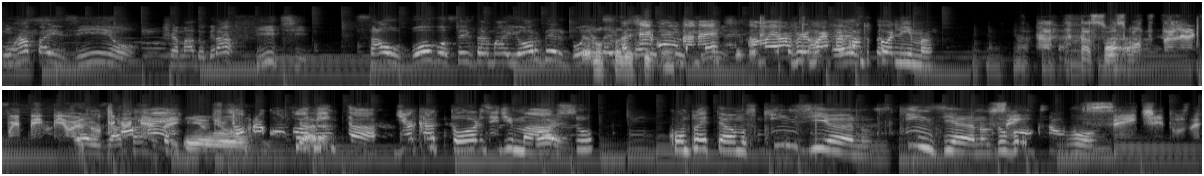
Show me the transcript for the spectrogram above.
um rapazinho chamado Grafite salvou vocês da maior vergonha Eu não da sou a desse segunda, né? A maior vergonha foi Essa- contra o Tolima. As suas contas italianas que foi bem pior. É, então exatamente. Eu. Só para complementar, dia 14 de março, completamos 15 anos. 15 anos do Sim. gol que salvou. Sem títulos, né?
